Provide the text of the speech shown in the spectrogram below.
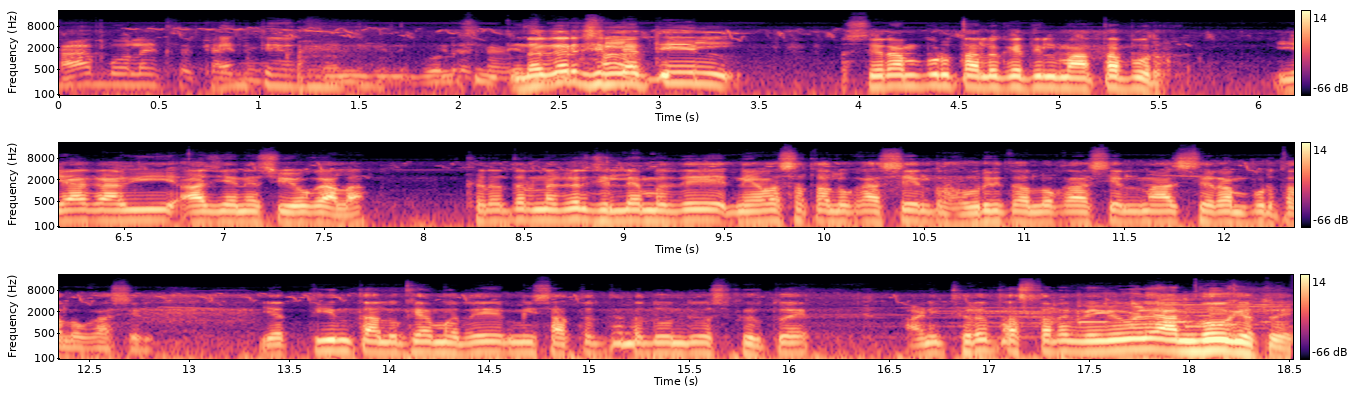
काय बोलायचं काय नाही. नगर जिल्ह्यातील श्रीरामपूर तालुक्यातील मातापूर या गावी आज येण्याचा योग आला. खरं तर नगर जिल्ह्यामध्ये नेवासा तालुका असेल राहुरी तालुका असेल आणि आज श्रीरामपूर तालुका असेल. या तीन तालुक्यामध्ये मी सातत्यानं दोन दिवस फिरतोय आणि फिरत असताना वेगवेगळे अनुभव घेतोय.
